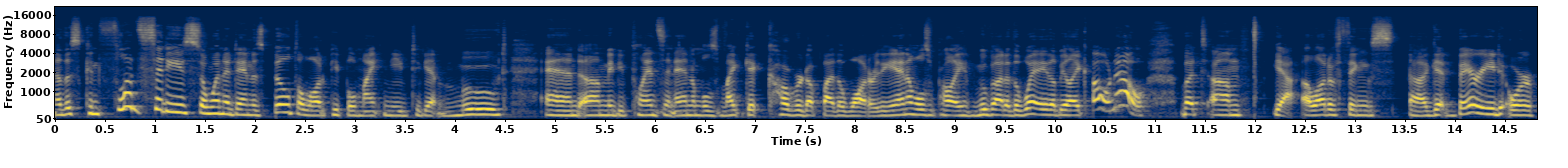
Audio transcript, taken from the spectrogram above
Now, this can flood cities, so when a dam is built, a lot of people might need to get moved, and uh, maybe plants and animals might get covered up by the water. The animals will probably move out of the way. They'll be like, oh no! But um, yeah, a lot of things uh, get buried or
